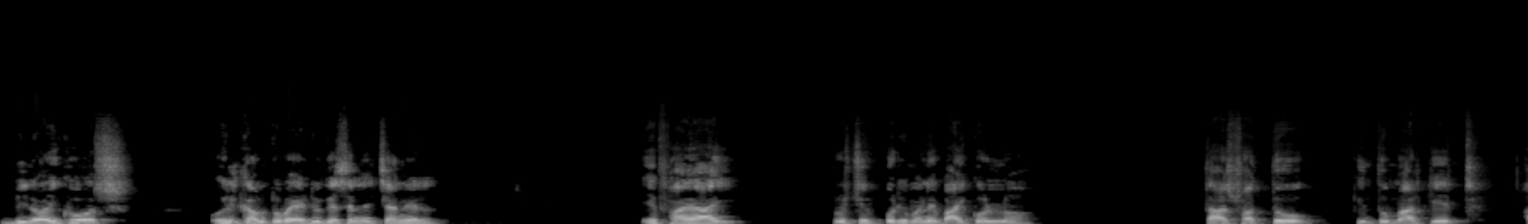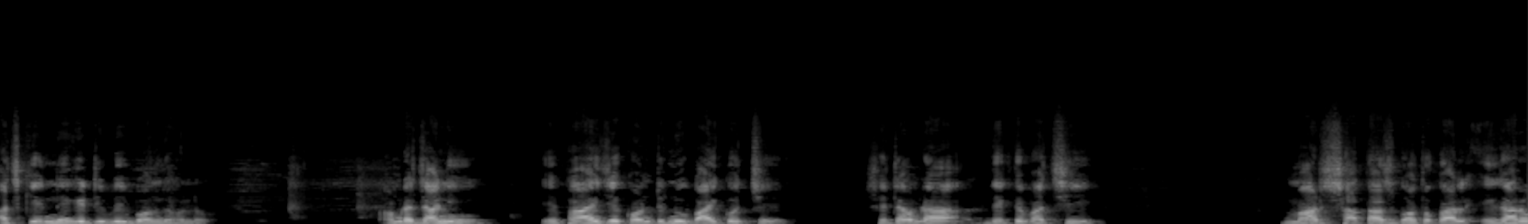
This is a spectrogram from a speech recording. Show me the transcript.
Binoy Ghosh. Welcome to my educational channel FII প্রচুর পরিমাণে বাই করল। তা সত্ত্বেও কিন্তু মার্কেট আজকে নেগেটিভেই বন্ধ হলো। আমরা জানি এফআই যে কন্টিনিউ বাই করছে, সেটা আমরা দেখতে পাচ্ছি মার্চ সাতাশ গতকাল এগারো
